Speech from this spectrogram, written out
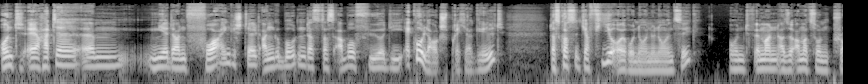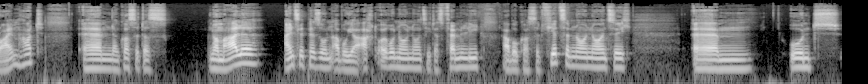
Und er hatte ähm, mir dann voreingestellt angeboten, dass das Abo für die Echo-Lautsprecher gilt. Das kostet ja 4,99 Euro. Und wenn man also Amazon Prime hat, ähm, dann kostet das normale Einzelpersonen-Abo ja 8,99 Euro. Das Family-Abo kostet 14,99 ähm, Und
